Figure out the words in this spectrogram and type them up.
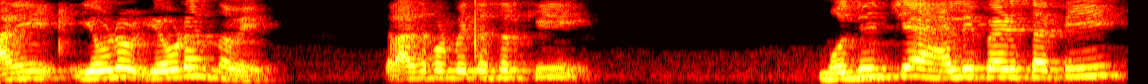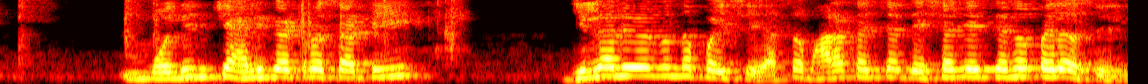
आणि एवढं एवढंच नव्हे. तर आज आपण बघितलं असेल की मोदींच्या हॅलिपॅडसाठी मोदींच्या हेलिकॉप्टरसाठी जिल्हा नियोजनमधनं पैसे असं महाराष्ट्राच्या देशाच्या इतिहासात पहिलं असेल.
